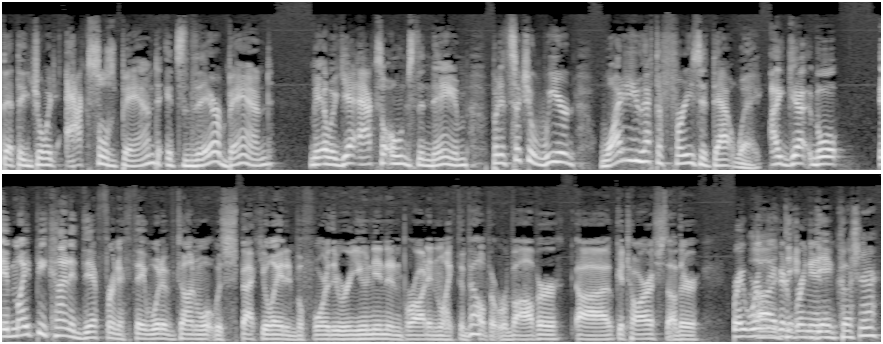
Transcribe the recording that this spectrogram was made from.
that they joined Axl's band? It's their band. I mean, well, yeah, Axl owns the name, but it's such a weird. Why did you have to phrase it that way? I get well. It might be kind of different if they would have done what was speculated before the reunion and brought in like the Velvet Revolver uh, guitarist, other right? Were Uh, they going to Da- bring in Dave Kushner?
